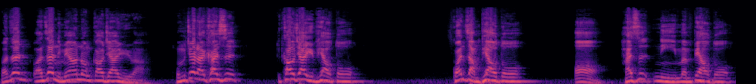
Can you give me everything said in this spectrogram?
反正反正你们要弄高嘉瑜嘛，我们就来看是高嘉瑜票多，馆长票多哦，还是你们票多？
